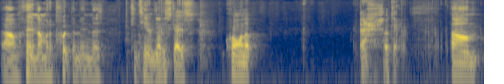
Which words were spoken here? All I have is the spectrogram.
um, and I'm gonna put them in the container. Now this guy's crawling up. Okay. Um,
